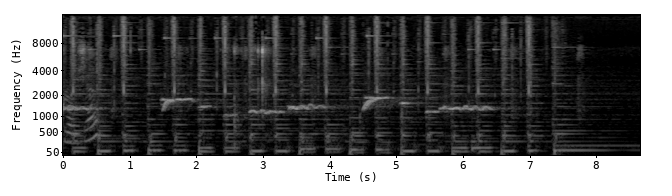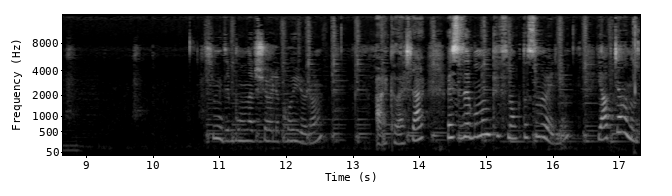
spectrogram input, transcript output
proje. Şimdi bunları şöyle koyuyorum arkadaşlar. Ve size bunun püf noktasını vereyim. Yapacağınız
